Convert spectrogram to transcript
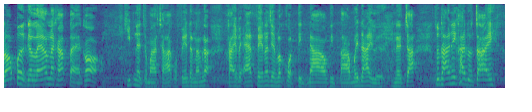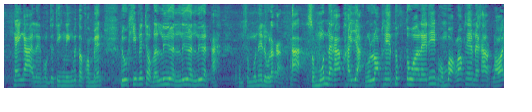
เราเปิดกันแล้วนะครับ แต่ก็คลิปเนี่ยจะมาช้ากว่าเฟซดังนั้นก็ใครไปแอดเฟซนะเจมส์แล้วกดติดดาวติดตามไว้ได้เลยนะจ๊ะ สุดท้ายนี้ใครสนใจ ง่ายๆเลยผมจะทิ้งลิงก์ไว้ตรงคอมเมนต์ดูคลิปแล้วจบแล้วเลื่อนเลื่อนเลื่อนอะผมสมมุติให้ดูแล้วกัน อะ สมมุตินะครับ ใครอยากรู้ลอกเทพทุกตัวเลยที่ผมบอกลอกเทพในราคาหลักร้อย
